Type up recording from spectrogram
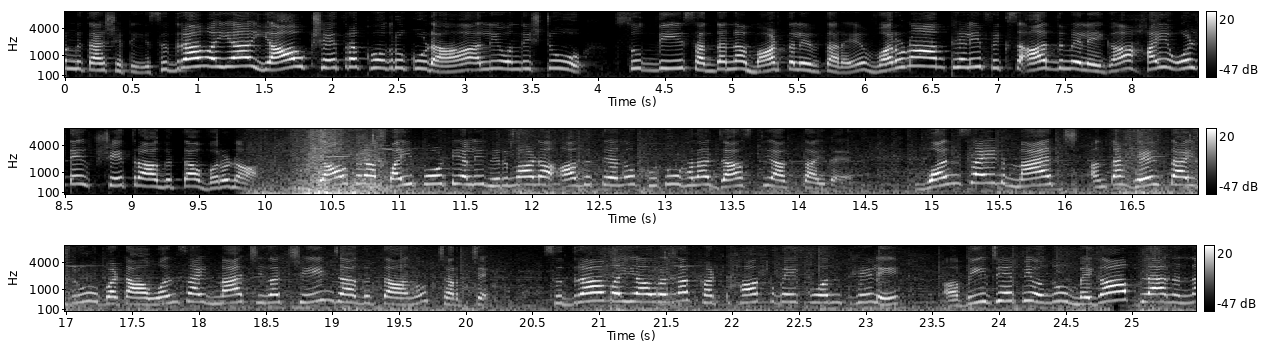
ಶರ್ಮಿತಾ ಶೆಟ್ಟಿ. ಸಿದ್ದರಾಮಯ್ಯ ಯಾವ ಕ್ಷೇತ್ರಕ್ಕೆ ಹೋದ್ರೂ ಕೂಡ ಅಲ್ಲಿ ಒಂದಿಷ್ಟು ಸುದ್ದಿ ಸದ್ದನ್ನ ಮಾಡ್ತಲೇ ಇರ್ತಾರೆ. ವರುಣ ಅಂತ ಹೇಳಿ ಫಿಕ್ಸ್ ಆದ್ಮೇಲೆ ಈಗ ಹೈ ವೋಲ್ಟೇಜ್ ಕ್ಷೇತ್ರ ಆಗುತ್ತಾ ವರುಣ? ಯಾವ ತರ ಪೈಪೋಟಿಯಲ್ಲಿ ನಿರ್ಮಾಣ ಆಗುತ್ತೆ ಅನ್ನೋ ಕುತೂಹಲ ಜಾಸ್ತಿ ಆಗ್ತಾ ಇದೆ. ಒನ್ ಸೈಡ್ ಮ್ಯಾಚ್ ಅಂತ ಹೇಳ್ತಾ ಇದ್ರು ಬಟ್ ಆ ಒನ್ ಸೈಡ್ ಮ್ಯಾಚ್ ಈಗ ಚೇಂಜ್ ಆಗುತ್ತಾ ಅನ್ನೋ ಚರ್ಚೆ. ಸಿದ್ದರಾಮಯ್ಯ ಅವರನ್ನ ಕಟ್ ಹಾಕಬೇಕು ಅಂತ ಹೇಳಿ ಬಿಜೆಪಿ ಒಂದು ಮೆಗಾ ಪ್ಲಾನ್ ಅನ್ನ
